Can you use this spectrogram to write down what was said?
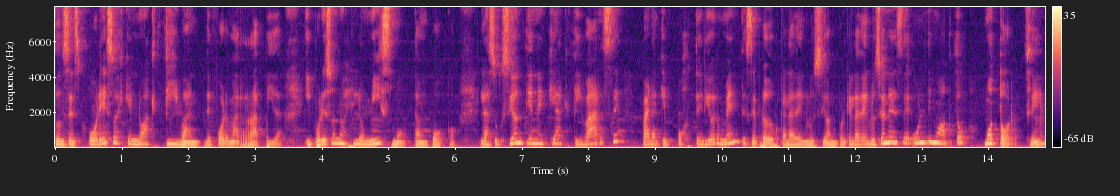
Entonces, por eso es que no activan de forma rápida y por eso no es lo mismo tampoco. La succión tiene que activarse para que posteriormente se produzca la deglución, porque la deglución es ese último acto motor, ¿sí?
